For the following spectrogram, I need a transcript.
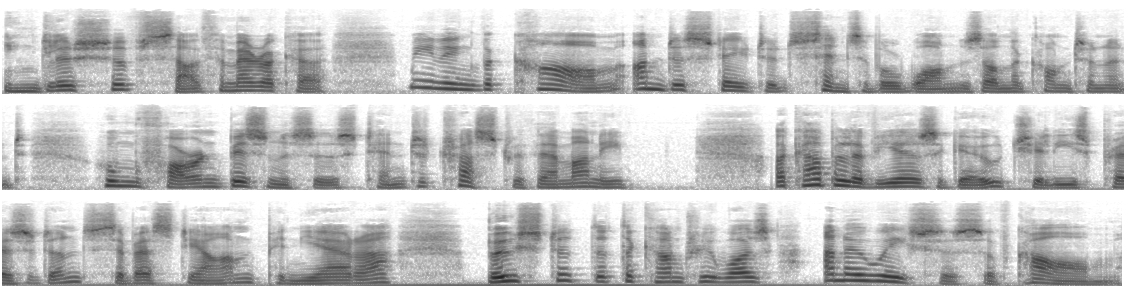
English of South America, meaning the calm, understated, sensible ones on the continent, whom foreign businesses tend to trust with their money. A couple of years ago, Chile's president, Sebastián Piñera, boasted that the country was an oasis of calm.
